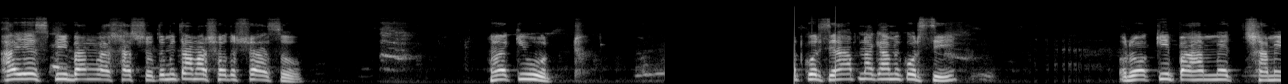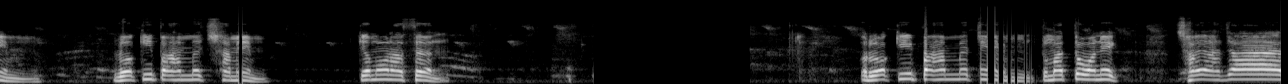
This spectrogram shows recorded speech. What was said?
আইএসপি বাংলা সাতশো, তুমি তো আমার সদস্য আছো। হ্যাঁ কিউট করছি হ্যাঁ আপনাকে আমি করছি। রকিব আহমেদ শামিম। রকিব আহমেদ শামিম। কেমন আছেন? রকি আহমেদ তোমার তো অনেক। ছয় হাজার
